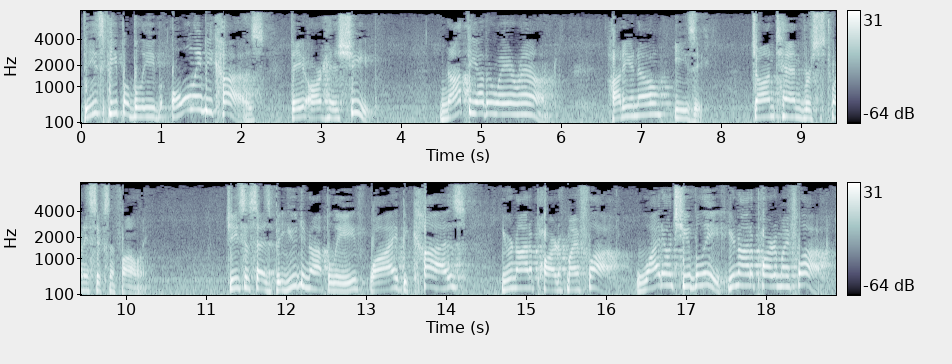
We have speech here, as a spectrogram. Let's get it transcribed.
These people believe only because they are his sheep, not the other way around. How do you know? Easy. John 10, verses 26 and following. Jesus says, But you do not believe. Why? Because you're not a part of my flock. Why don't you believe? You're not a part of my flock.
